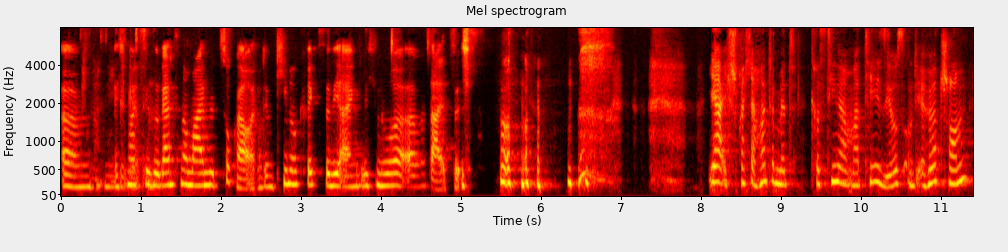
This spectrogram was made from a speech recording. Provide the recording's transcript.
Ähm, ich mache die so ganz normal mit Zucker und im Kino kriegst du die eigentlich nur ähm, salzig. Ja, ich spreche heute mit Christina Mathesius und ihr hört schon,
